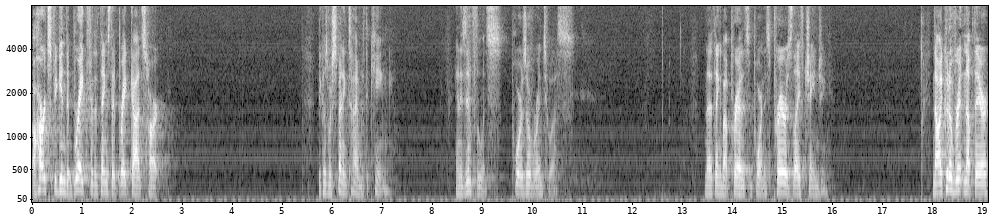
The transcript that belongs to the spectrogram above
Our hearts begin to break for the things that break God's heart. Because we're spending time with the King, and His influence pours over into us. Another thing about prayer that's important is prayer is life changing. Now, I could have written up there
